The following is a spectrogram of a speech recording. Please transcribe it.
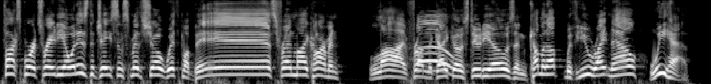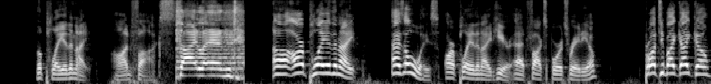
Fox Sports Radio, it is the Jason Smith Show with my best friend Mike Harmon, live from Whoa. the Geico Studios. And coming up with you right now, we have the play of the night on Fox. Silent. Uh, our play of the night, as always, our play of the night here at Fox Sports Radio, brought to you by Geico.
